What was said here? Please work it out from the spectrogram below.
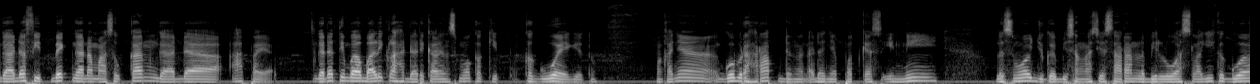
Nggak ada feedback nggak ada masukan nggak ada apa ya nggak ada timbal balik lah dari kalian semua ke kita, ke gue gitu. Makanya gue berharap dengan adanya podcast ini lo semua juga bisa ngasih saran lebih luas lagi ke gue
